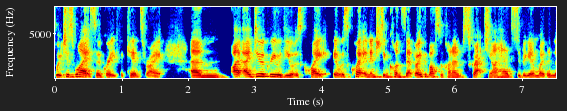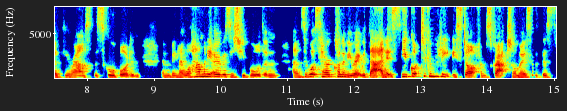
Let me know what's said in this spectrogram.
which is why it's so great for kids right? Um, I, I, do agree with you it was quite it was quite an interesting concept. Both of us were kind of scratching our heads to begin with and looking around to the scoreboard and, and being like well how many overs has she balled? And, and so what's her economy rate with that? And it's you've got to completely start from scratch almost with this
